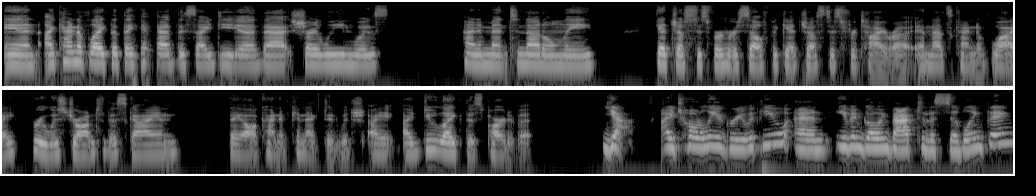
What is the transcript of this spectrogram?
And I kind of like that they had this idea that Charlene was kind of meant to not only get justice for herself but get justice for Tyra and that's kind of why Prue was drawn to this guy and they all kind of connected which I I do like this part of it. Yeah, I totally agree with you and even going back to the sibling thing,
